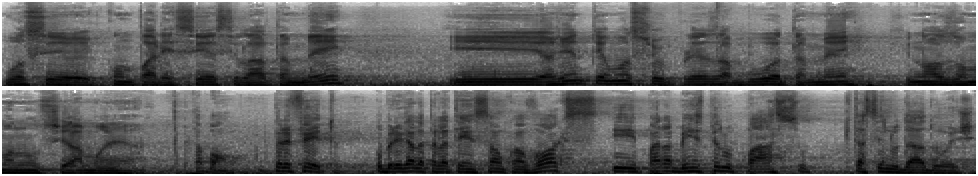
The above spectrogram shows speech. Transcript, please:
você comparecesse lá também e a gente tem uma surpresa boa também que nós vamos anunciar amanhã. Tá bom. Prefeito, obrigado pela atenção com a Vox e parabéns pelo passo que está sendo dado hoje.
